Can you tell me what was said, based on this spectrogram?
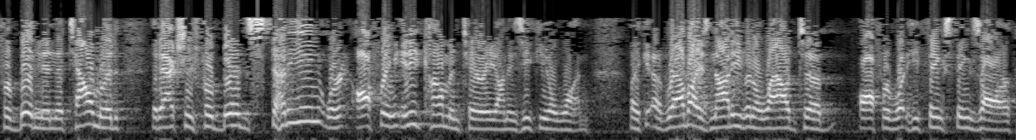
forbidden in the Talmud. It actually forbids studying or offering any commentary on Ezekiel one. Like a rabbi is not even allowed to offer what he thinks things are.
